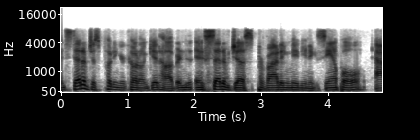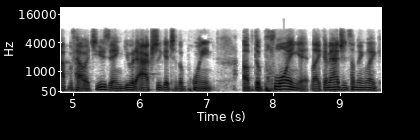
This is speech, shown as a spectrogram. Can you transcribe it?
instead of just putting your code on GitHub and instead of just providing maybe an example app of how it's using, you would actually get to the point of deploying it. Like imagine something like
